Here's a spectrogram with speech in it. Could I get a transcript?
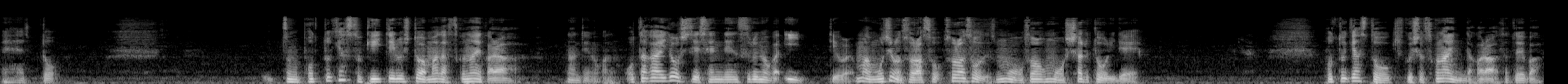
えー、っと、その、ポッドキャスト聞いてる人はまだ少ないから、なんていうのかな。お互い同士で宣伝するのがいいって言われまあもちろんそらそう、そらそうです。もう、それはもうおっしゃる通りで、ポッドキャストを聞く人少ないんだから、例えば、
